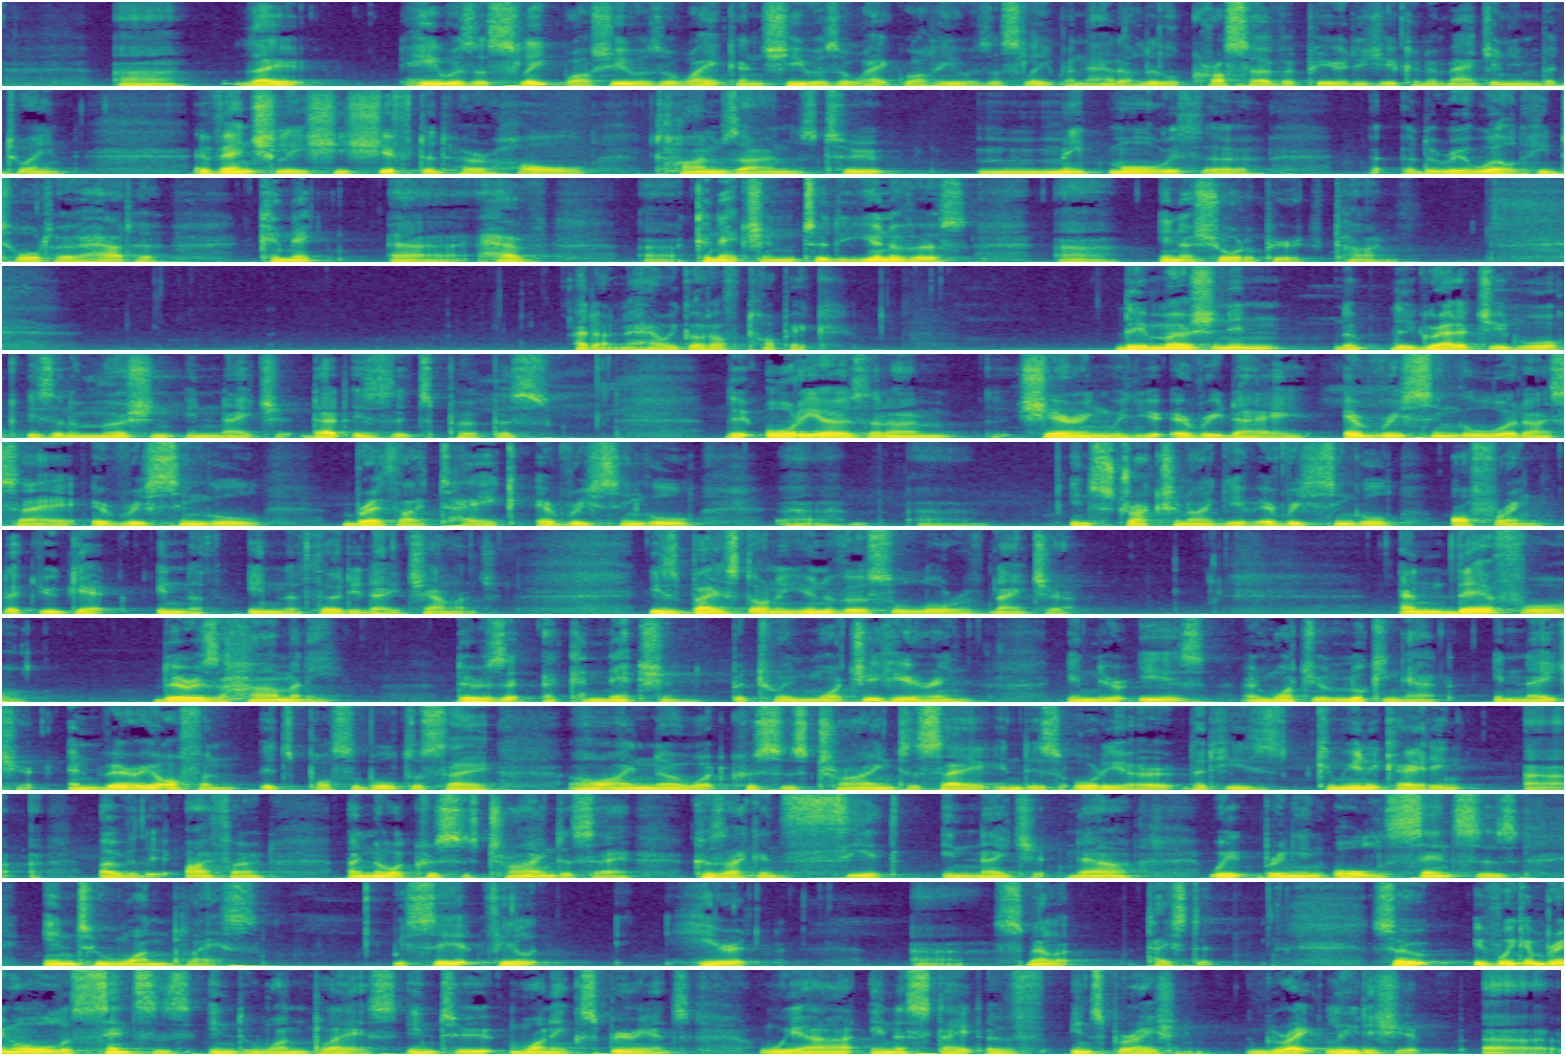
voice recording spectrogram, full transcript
uh, they he was asleep while she was awake, and she was awake while he was asleep, and had a little crossover period, as you can imagine, in between. Eventually, she shifted her whole time zones to meet more with the, the real world. He taught her how to connect, uh, have uh, connection to the universe uh, in a shorter period of time. I don't know how we got off topic. The immersion in the, the gratitude walk is an immersion in nature. That is its purpose. The audios that I'm sharing with you every day, every single word I say, every single breath I take, every single uh, uh, instruction I give, every single offering that you get in the in the 30 day challenge is based on a universal law of nature. And therefore, there is a harmony, there is a, a connection between what you're hearing in your ears and what you're looking at in nature. And very often it's possible to say, Oh, I know what Chris is trying to say in this audio that he's communicating uh, over the iPhone. I know what Chris is trying to say because I can see it in nature. Now we're bringing all the senses into one place. We see it, feel it, hear it, uh, smell it, taste it. So if we can bring all the senses into one place, into one experience, we are in a state of inspiration, great leadership, uh,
